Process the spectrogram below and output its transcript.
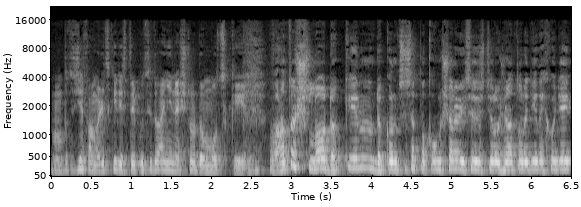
Mám pocit, že v americké distribuci to ani nešlo do moc kin. Ono to šlo do kin, dokonce se pokoušeli, když se zjistilo, že na to lidi nechodí,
